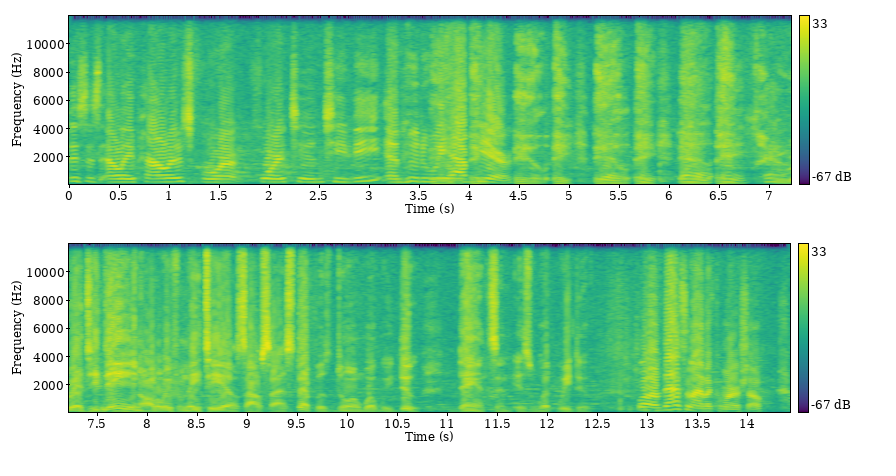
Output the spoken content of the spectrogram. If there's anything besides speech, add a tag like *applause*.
This is LA Powers for 410 TV. And who do we have here? L.A. L.A. L.A. Reggie Dean, all the way from ATL Southside Steppers, doing what we do. Dancing is what we do. Well, if that's not a commercial. *laughs*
